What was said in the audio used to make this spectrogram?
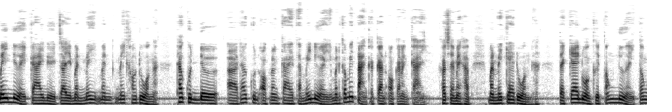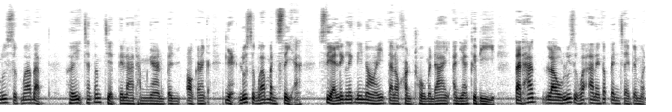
ไม่เหนื่อยกายเหนื่อยใจมันไม่มันไม่เข้าดวงอะ ถ้าคุณเดนอ่าถ้าคุณออกกำลังกายแต่ไม่เหนื่อย มันก็ไม่ต่างกับการออกกำลังกายเข้าใจไหมครับ มันไม่แก้ดวงนะ แต่แก้ดวงคือต้องเหนื่อย ต้องรู้สึกว่าแบบเฮ้ยฉันต้องเจ็ดเวลาทำงานไปออกกำลังกายเนี่ยรู้สึกว่ามันเสียเสียเล็กๆน้อยๆแต่เราคอนโทรลมันได้ อันนี้คือดี แต่ถ้าเรารู้สึกว่าอะไรก็เป็นใจไปหมด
